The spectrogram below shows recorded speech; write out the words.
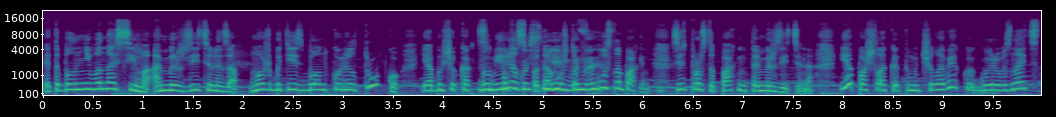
Это было невыносимо, омерзительный запах. Может быть, если бы он курил трубку, я бы еще как-то смирился, потому что да? вкусно пахнет. Здесь просто пахнет омерзительно. Я пошла к этому человеку и говорю, вы знаете,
